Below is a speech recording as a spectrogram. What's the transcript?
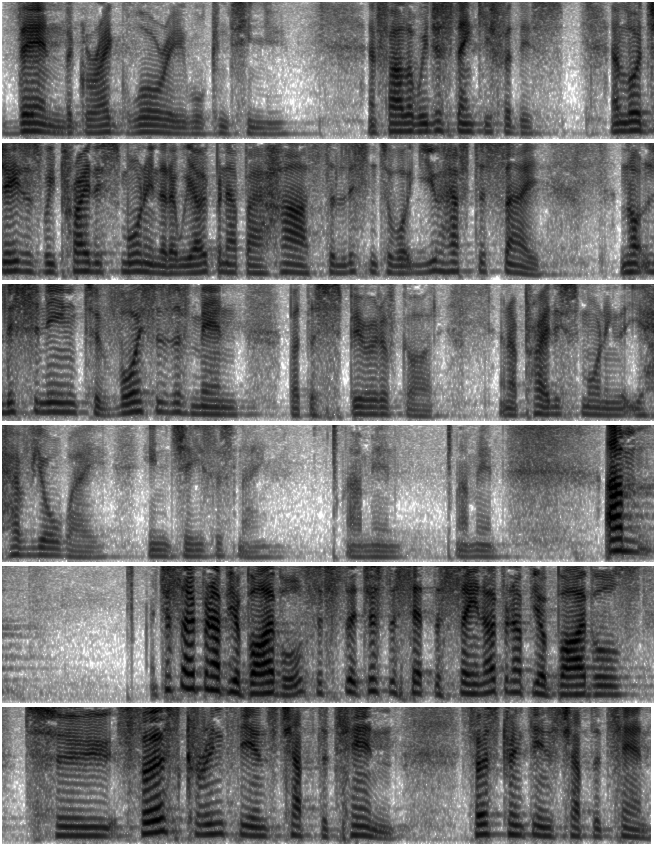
then the great glory will continue. And Father, we just thank you for this. And Lord Jesus, we pray this morning that we open up our hearts to listen to what you have to say, not listening to voices of men, but the Spirit of God. And I pray this morning that you have your way in Jesus' name. Amen. Amen. Um, just open up your Bibles, just to, just to set the scene, open up your Bibles to 1 Corinthians chapter 10. 1 Corinthians chapter 10.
